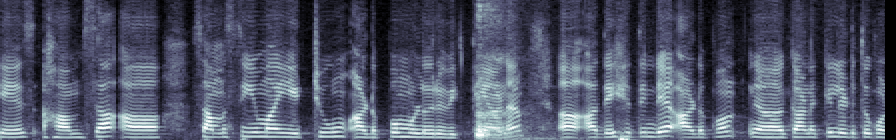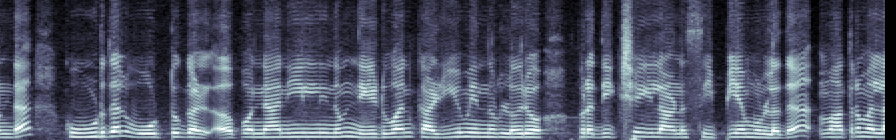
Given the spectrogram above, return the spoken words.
കെ എസ് ഹംസ സമസ്തയുമായി ഏറ്റവും അടുപ്പമുള്ള ഒരു വ്യക്തിയാണ്. അദ്ദേഹത്തിന്റെ അടുപ്പം കണക്കിലെടുത്തുകൊണ്ട് കൂടുതൽ വോട്ടുകൾ പൊന്നാനിയിൽ നിന്നും നേടുവാൻ കഴിയുമെന്നുള്ളൊരു പ്രതീക്ഷയിലാണ് സി പി എം ഉള്ളത്. മാത്രമല്ല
